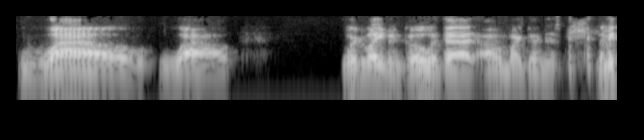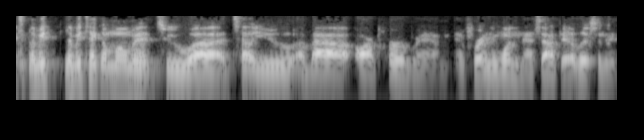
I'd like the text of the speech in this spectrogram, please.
Wow! Wow! Where do I even go with that? Oh my goodness! let me let me let me take a moment to uh, tell you about our program, and for anyone that's out there listening,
